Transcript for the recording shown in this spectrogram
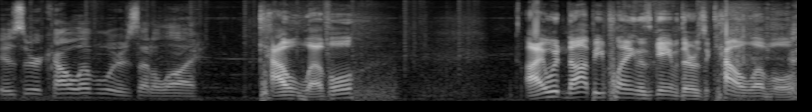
is there a cow level or is that a lie? Cow level? I would not be playing this game if there was a cow level.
